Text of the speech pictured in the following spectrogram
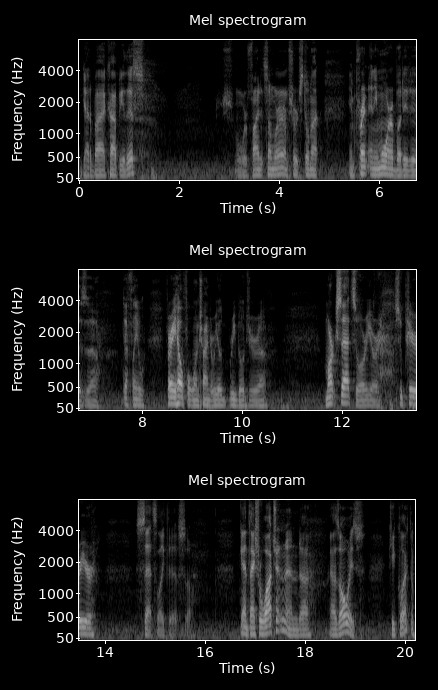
you got to buy a copy of this or find it somewhere. I'm sure it's still not in print anymore, but it is uh, definitely very helpful when trying to re rebuild your uh, Marx sets or your superior sets like this. So again, thanks for watching, and uh, as always, keep collecting.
